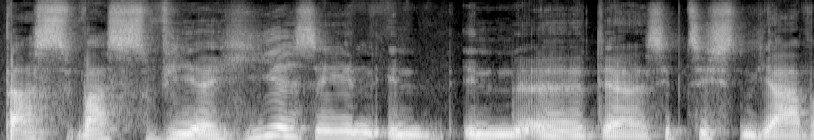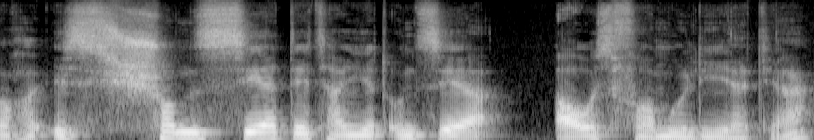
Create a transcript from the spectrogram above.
das, was wir hier sehen in, in äh, der 70. Jahrwoche, ist schon sehr detailliert und sehr ausformuliert. Ja?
